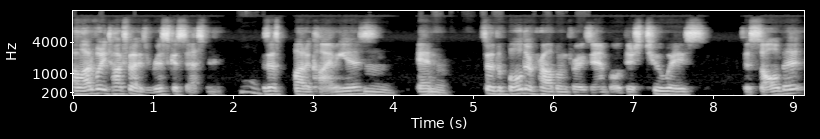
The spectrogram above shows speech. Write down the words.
a lot of what he talks about is risk assessment Hmm. because that's what a lot of climbing is. Mm. And Mhm. so the boulder problem, for example, there's two ways to solve it.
